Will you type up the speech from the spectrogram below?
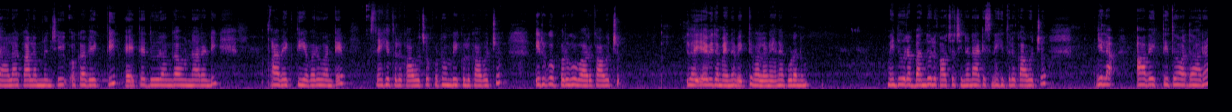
చాలా కాలం నుంచి ఒక వ్యక్తి అయితే దూరంగా ఉన్నారండి. ఆ వ్యక్తి ఎవరు అంటే స్నేహితులు కావచ్చు కుటుంబీకులు కావచ్చు ఇరుగు పొరుగు వారు కావచ్చు. ఇలా ఏ విధమైన వ్యక్తి వల్లనైనా కూడాను మీ దూర బంధువులు కావచ్చు చిన్ననాటి స్నేహితులు కావచ్చు ఇలా ఆ వ్యక్తితో ద్వారా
